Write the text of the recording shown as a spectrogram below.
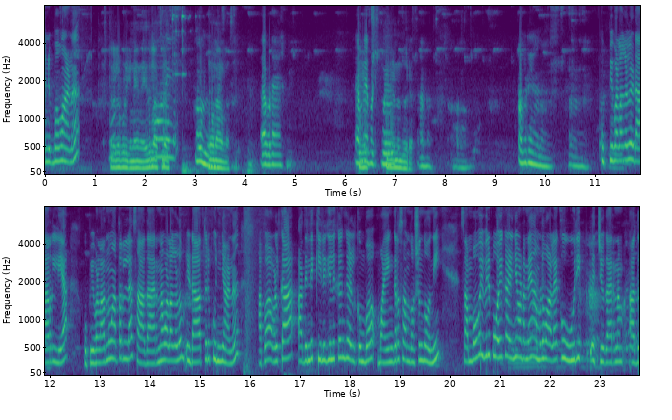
അനുഭവമാണ്. അവിടെയാണോ. കുപ്പിവളകൾ ഇടാറില്ല. കുപ്പിവള എന്ന് മാത്രമല്ല സാധാരണ വളകളും ഇടാത്തൊരു കുഞ്ഞാണ്. അപ്പോൾ അവൾക്ക് ആ അതിന്റെ കിലുകിലുക്കം കേൾക്കുമ്പോൾ ഭയങ്കര സന്തോഷം തോന്നി. സംഭവം ഇവർ പോയി കഴിഞ്ഞ ഉടനെ നമ്മൾ വളയൊക്കെ ഊരി വെച്ചു. കാരണം അത്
